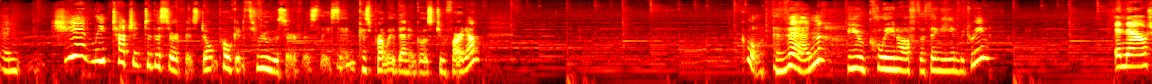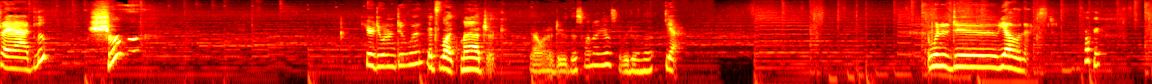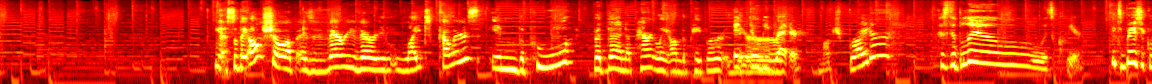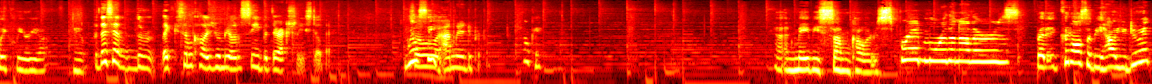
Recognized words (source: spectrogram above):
and gently touch it to the surface. Don't poke it through the surface, they said, because probably then it goes too far down. Cool. And then you clean off the thingy in between. And now should I add blue? Sure. Here, do you want to do one? It's like magic. Yeah, I want to do this one, I guess. Are we doing that? Yeah. I'm gonna do yellow next. Okay. Yeah, so they all show up as very, very light colors in the pool, but then apparently on the paper they're it'll be redder. much brighter. Because the blue is clear. It's basically clear, yeah. Yeah. But they said the like some colors you won't be able to see, but they're actually still there. We'll so see. I'm gonna do purple. Okay. And maybe some colors spread more than others, but it could also be how you do it.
